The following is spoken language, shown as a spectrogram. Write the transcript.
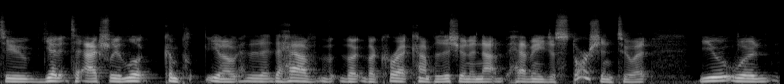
to get it to actually look, comp- you know, to have the, the correct composition and not have any distortion to it, you would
